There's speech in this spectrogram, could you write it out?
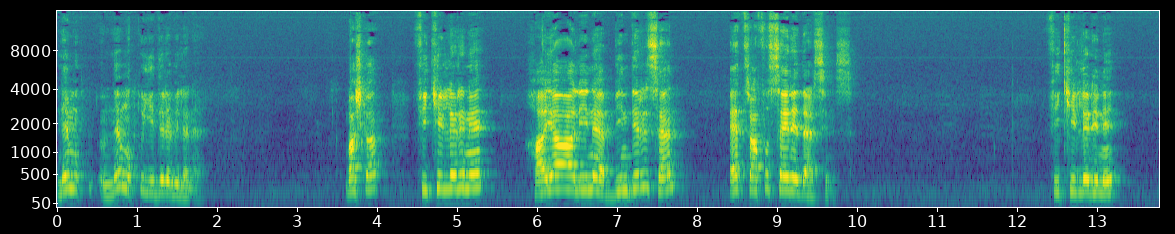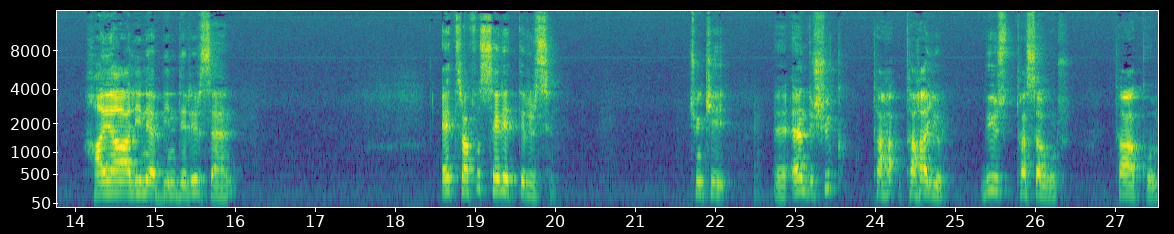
Ne mutlu, ne mutlu yedirebilene. Başka? Fikirlerini hayaline bindirirsen etrafı seyredersiniz. Fikirlerini hayaline bindirirsen etrafı seyrettirirsin. Çünkü e, en düşük taha- tahayyül, bir üst tasavvur, taakkul,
